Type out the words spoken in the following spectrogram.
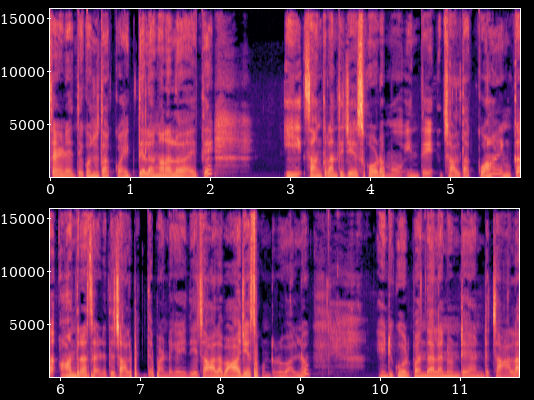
సైడ్ అయితే కొంచెం తక్కువ. ఇక తెలంగాణలో అయితే ఈ సంక్రాంతి చేసుకోవడము ఇంతే చాలా తక్కువ. ఇంకా ఆంధ్ర సైడ్ అయితే చాలా పెద్ద పండుగ ఇది. చాలా బాగా చేసుకుంటారు వాళ్ళు. ఏంటి కోడి పందాలని ఉంటాయంట. చాలా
